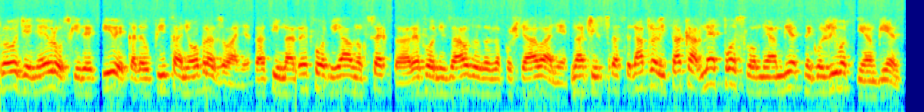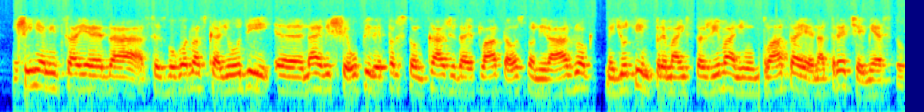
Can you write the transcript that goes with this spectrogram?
provođenje europske direktive kada je u pitanju obrazovanja, zatim na reformi javnog sektora, reformi zavoda za zapošljavanje, znači da se napravi takav ne poslovni ambijent nego životni ambijent. Činjenica je da se zbog odlaska ljudi e, najviše upire prstom, kaže da je plata osnovni razlog, međutim prema istraživanju plata je na trećem mjestu.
